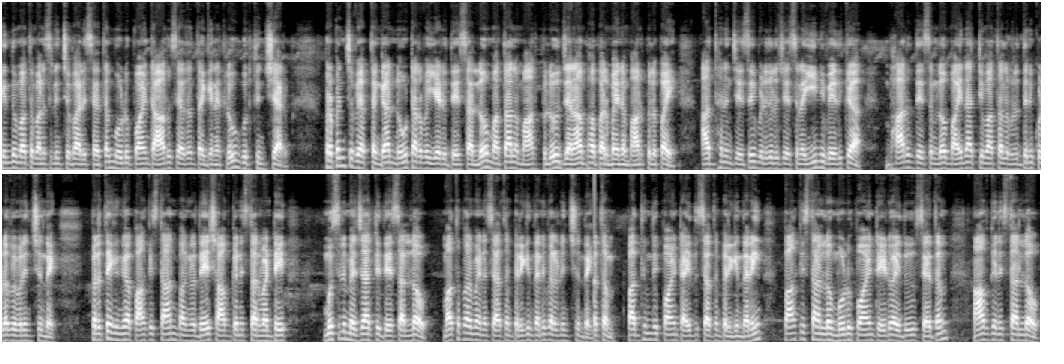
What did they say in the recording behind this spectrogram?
హిందూ మతం అనుసరించే వారి శాతం మూడు పాయింట్ ఆరు శాతం తగ్గినట్లు గుర్తించారు. ప్రపంచవ్యాప్తంగా నూట అరవై ఏడు దేశాల్లో మతాల మార్పులు జనాభాపరమైన మార్పులపై అధ్యయనం చేసి విడుదల చేసిన ఈ నివేదిక భారతదేశంలో మైనార్టీ మతాల వృద్ధిని కూడా వివరించింది. ప్రత్యేకంగా పాకిస్తాన్ బంగ్లాదేశ్ ఆఫ్ఘనిస్తాన్ వంటి ముస్లిం మెజారిటీ దేశాల్లో మతపరమైన శాతం పెరిగిందని వెల్లడించింది. గతం పద్దెనిమిది పాయింట్ ఐదు శాతం పెరిగిందని పాకిస్తాన్లో మూడు పాయింట్ ఏడు ఐదు శాతం ఆఫ్ఘనిస్తాన్లో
